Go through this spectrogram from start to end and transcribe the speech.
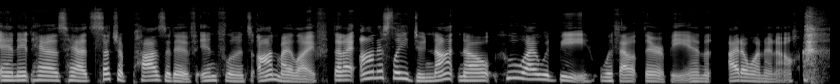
And it has had such a positive influence on my life that I honestly do not know who I would be without therapy. And I don't want to know.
